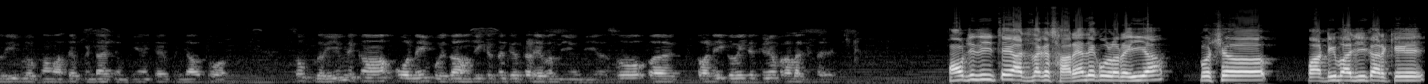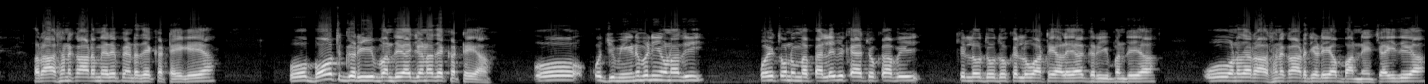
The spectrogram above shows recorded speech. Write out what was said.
ਗਰੀਬ ਲੋਕਾਂ ਵਾਸਤੇ ਪਿੰਡਾਂ 'ਚ ਹੁੰਦੀਆਂ ਚਾਹੇ ਪੰਜਾਬ ਤੋਂ ਸੋ ਗਰੀਬ ਦੀ ਉਹ ਨਹੀਂ ਪੁੱਛਦਾ ਹੁੰਦੀ ਕਿਤੇ ਕਿ ਧੜੇਬੰਦੀ ਹੁੰਦੀ ਹੈ ਸੋ ਅਹ, ਤੁਹਾਡੀ ਗਵਈ 'ਚ ਕਿਵੇਂ ਉਪਰਾਲਾ ਕੀਤਾ ਜਾਏ ਪਹੁੰਚਦੀ ਤੇ ਅੱਜ ਤੱਕ ਸਾਰਿਆਂ ਦੇ ਕੋਲ ਰਹੀ ਆ। ਕੁਛ ਪਾਰਟੀਬਾਜ਼ੀ ਕਰਕੇ ਰਾਸ਼ਨ ਕਾਰਡ ਮੇਰੇ ਪਿੰਡ ਦੇ ਕੱਟੇ ਗਏ ਆ। ਉਹ ਬਹੁਤ ਗਰੀਬ ਬੰਦੇ ਆ ਜਿਨ੍ਹਾਂ ਦੇ ਕੱਟੇ ਆ। ਉਹ ਕੋਈ ਜ਼ਮੀਨ ਵੀ ਨਹੀਂ ਉਹਨਾਂ ਦੀ। ਕੋਈ ਤੁਹਾਨੂੰ ਮੈਂ ਪਹਿਲੇ ਵੀ ਕਹਿ ਚੁੱਕਾ ਵੀ ਕਿਲੋ ਦੋ ਦੋ ਕਿਲੋ ਆਟੇ ਵਾਲੇ ਆ ਗਰੀਬ ਬੰਦੇ ਆ। ਉਹ ਉਹਨਾਂ ਦਾ ਰਾਸ਼ਨ ਕਾਰਡ ਜਿਹੜੇ ਆ ਬਣਨੇ ਚਾਹੀਦੇ ਆ।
